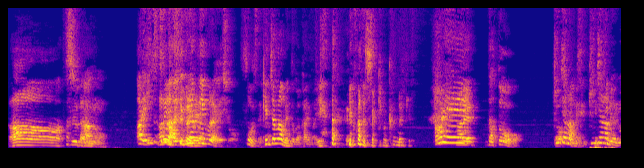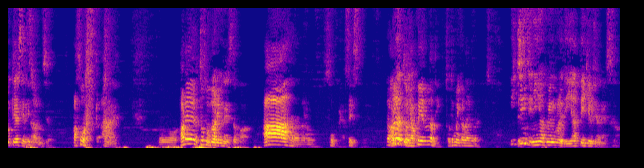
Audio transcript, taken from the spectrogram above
ああ、スーパー。の。あれ5つぐらい入ってあれ安いぐらい200円ぐらいでしょ？そうですね。ケンちゃんラーメンとか買えばいい。安かったでしたっけわかんないけど。あれだと、金ちゃんラーメあそうですン金ちゃんラーメンよりもっと安いやつあるんですよ。あ、そうですか。はい。あれ、トップバリューのやつとか。ああ、なるほど。そうか、安いですね。あれだと100円なんでとてもいかないぐらいですか。1日200円ぐらいでやっていけるじゃないですか。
